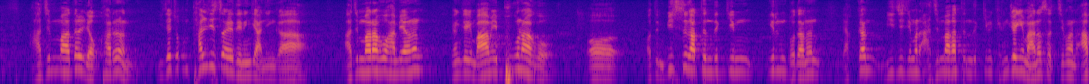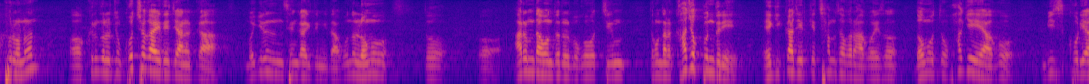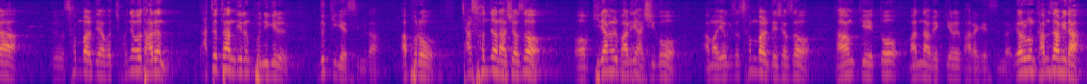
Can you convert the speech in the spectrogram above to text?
아줌마들 역할은 이제 조금 달리 써야 되는 게 아닌가. 아줌마라고 하면은 굉장히 마음이 푸근하고 어, 어떤 미스 같은 느낌 이런보다는 약간 미지지만 아줌마 같은 느낌이 굉장히 많았었지만 앞으로는 어, 그런 걸좀 고쳐가야 되지 않을까 뭐 이런 생각이 듭니다. 오늘 너무 또 어, 아름다운들을 보고 지금 더군다나 가족분들이 아기까지 이렇게 참석을 하고 해서 너무 또 화기애애하고 미스 코리아 그 선발대하고 전혀 다른 따뜻한 이런 분위기를 느끼겠습니다. 앞으로 잘 선전하셔서 어, 기량을 발휘하시고 아마 여기서 선발되셔서 다음 기회에 또 만나 뵙기를 바라겠습니다. 여러분 감사합니다.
